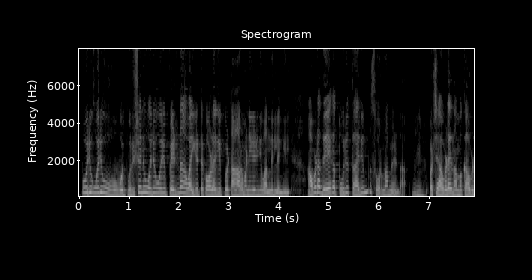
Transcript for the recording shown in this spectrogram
ഇപ്പോൾ ഒരു ഒരു പുരുഷനും ഒരു ഒരു പെണ്ണ് വൈകിട്ട് കോളേജിൽ പോയിട്ട് ആറ് മണി കഴിഞ്ഞ് വന്നില്ലെങ്കിൽ അവിടെ ദേഹത്ത് ഒരു തരുമ്പ് സ്വർണം വേണ്ട. പക്ഷെ അവളെ നമുക്ക് അവൾ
